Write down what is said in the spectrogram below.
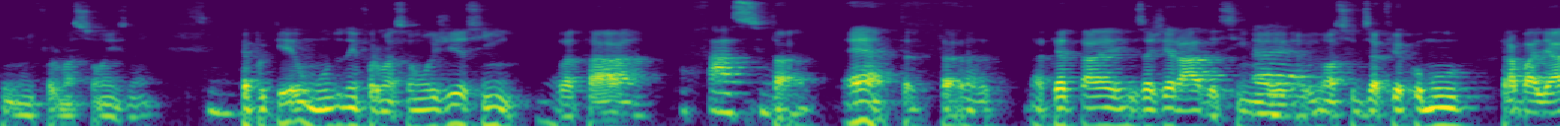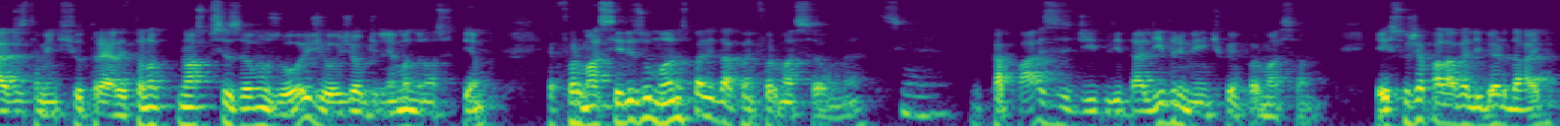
com informações, né? Sim. Até porque o mundo da informação hoje, assim, ela tá... Tá fácil. Tá, é, tá, tá, até tá exagerado, assim, né? É. O nosso desafio é como trabalhar justamente filtrar ela. Então, nós precisamos hoje, hoje é o dilema do nosso tempo, é formar seres humanos para lidar com a informação, né? Sim. Capazes de lidar livremente com a informação. E aí surge a palavra liberdade,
